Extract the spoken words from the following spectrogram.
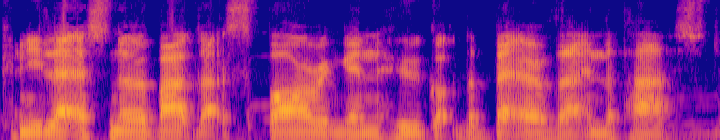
Can you let us know about that sparring and who got the better of that in the past?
